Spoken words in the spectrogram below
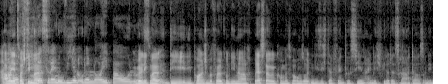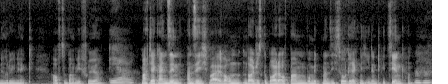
aber, Aber jetzt auch versteh mal- vieles renovieren oder neu bauen. Überleg so. mal, die, die polnische Bevölkerung, die nach Breslau gekommen ist, warum sollten die sich dafür interessieren, eigentlich wieder das Rathaus und den Rüneck aufzubauen wie früher? Ja, Macht ja keinen Sinn an sich, weil warum ein deutsches Gebäude aufbauen, womit man sich so direkt nicht identifizieren kann? Mhm.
